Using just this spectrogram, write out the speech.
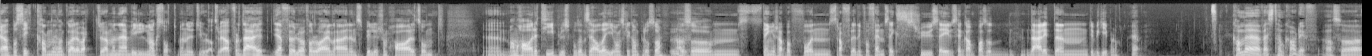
Ja, på sikt kan det nok være verdt, tror jeg, men jeg ville nok stått med den ut jula, tror jeg. For det er, jeg føler i hvert fall Ryan er en spiller som har et sånt um, Han har et ti pluss-potensial i vanskelige kamper også. Mm. Altså mm, stenger seg opp og får en strafferedning for fem, seks, sju saves i en kamp. Altså, det er litt den type keeper, da. Hva med Westham Cardiff? Altså,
